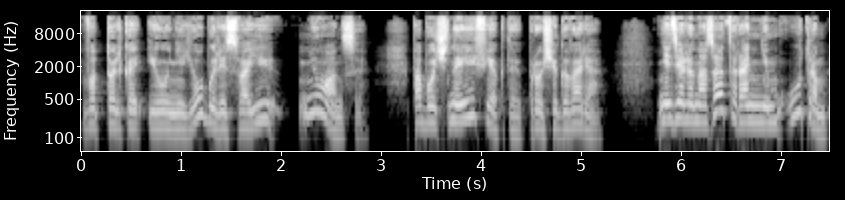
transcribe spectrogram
Вот только и у нее были свои нюансы, побочные эффекты, проще говоря. Неделю назад, ранним утром,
